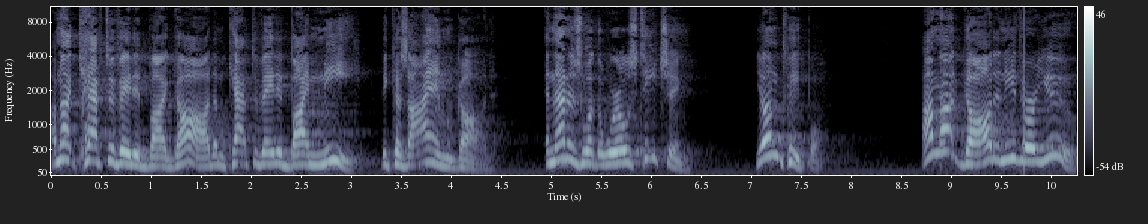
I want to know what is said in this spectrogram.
I'm not captivated by God, I'm captivated by me because I am God. And that is what the world is teaching. Young people, I'm not God, and neither are you.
